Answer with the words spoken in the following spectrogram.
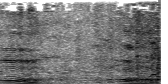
嗯嗯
